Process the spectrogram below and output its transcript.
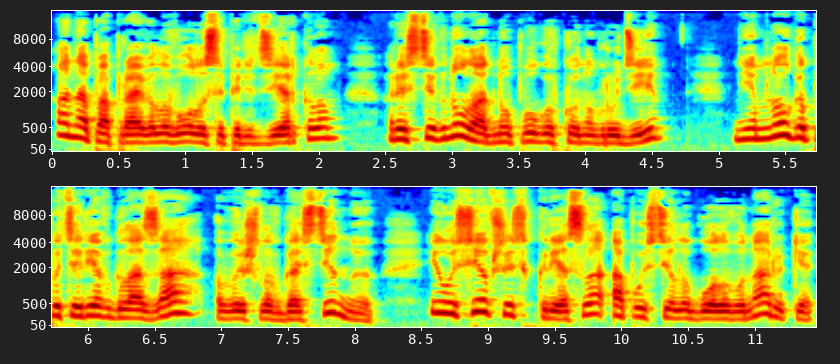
Она поправила волосы перед зеркалом, расстегнула одну пуговку на груди, немного потерев глаза, вышла в гостиную и, усевшись в кресло, опустила голову на руки,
